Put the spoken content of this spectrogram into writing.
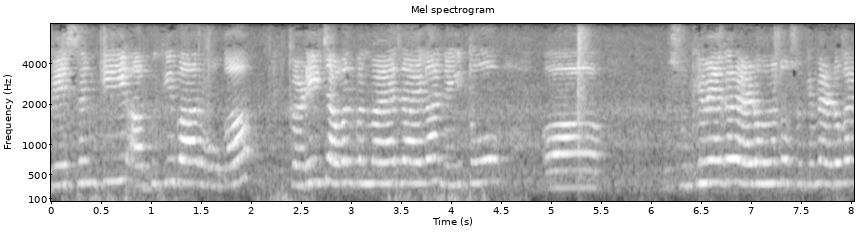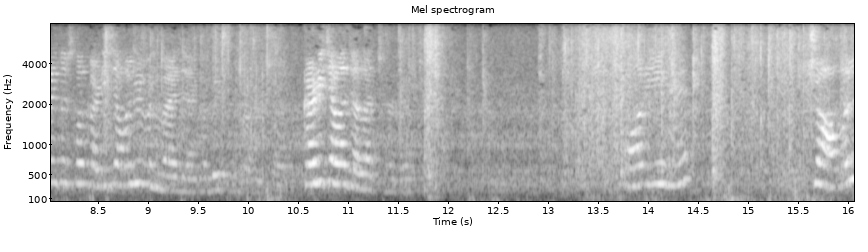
बेसन की अब की बार होगा। कढ़ी चावल बनवाया जाएगा नहीं तो आ, सूखे में अगर ऐड होना तो सूखे में ऐड होगा, नहीं तो इसका कढ़ी चावल भी बनवाया जाएगा बेसन का कढ़ी चावल ज़्यादा अच्छा रहेगा और ये है चावल।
